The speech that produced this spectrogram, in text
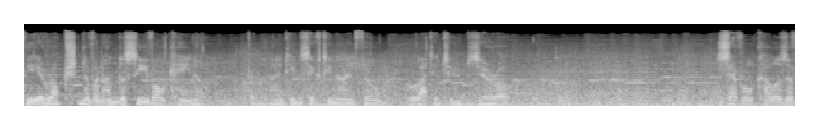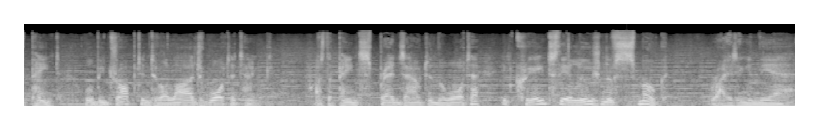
the eruption of an undersea volcano from the 1969 film Latitude Zero. Several colors of paint will be dropped into a large water tank. As the paint spreads out in the water, it creates the illusion of smoke rising in the air.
